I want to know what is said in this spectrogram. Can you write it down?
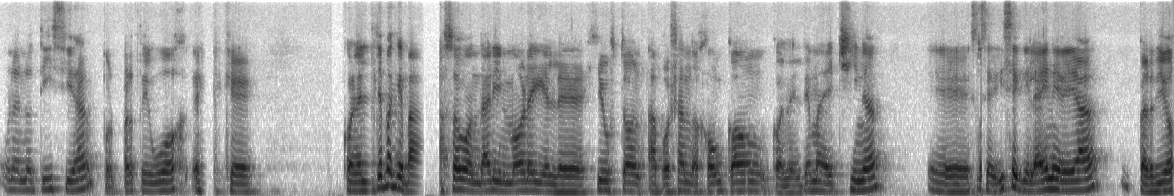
noticia por parte de WOG es que con el tema que pasó con Daryl Morey, el de Houston, apoyando a Hong Kong, con el tema de China, eh, se dice que la NBA perdió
